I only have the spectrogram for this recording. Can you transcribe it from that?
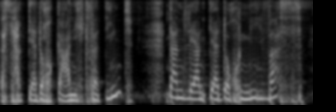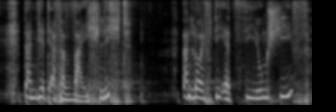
Das hat der doch gar nicht verdient. Dann lernt der doch nie was. Dann wird er verweichlicht. Dann läuft die Erziehung schief.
